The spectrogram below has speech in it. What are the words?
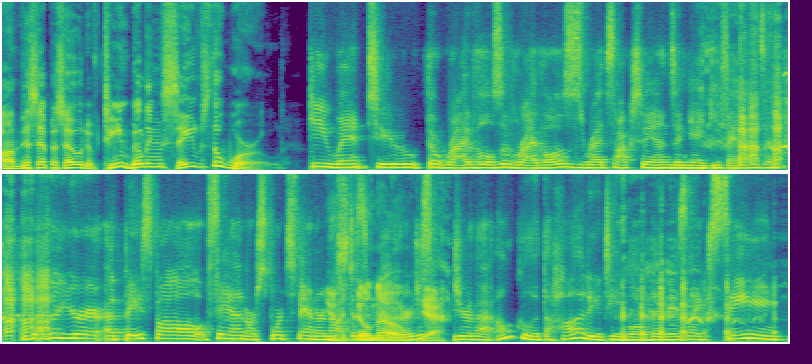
on this episode of Team Building Saves the World. He went to the rivals of rivals, Red Sox fans and Yankee fans. And whether you're a baseball fan or sports fan or You not, doesn't know, matter. Just yeah. you're that uncle at the holiday table that is like saying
